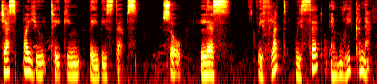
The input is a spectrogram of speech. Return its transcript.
just by you taking baby steps. So let's reflect, reset, and reconnect.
